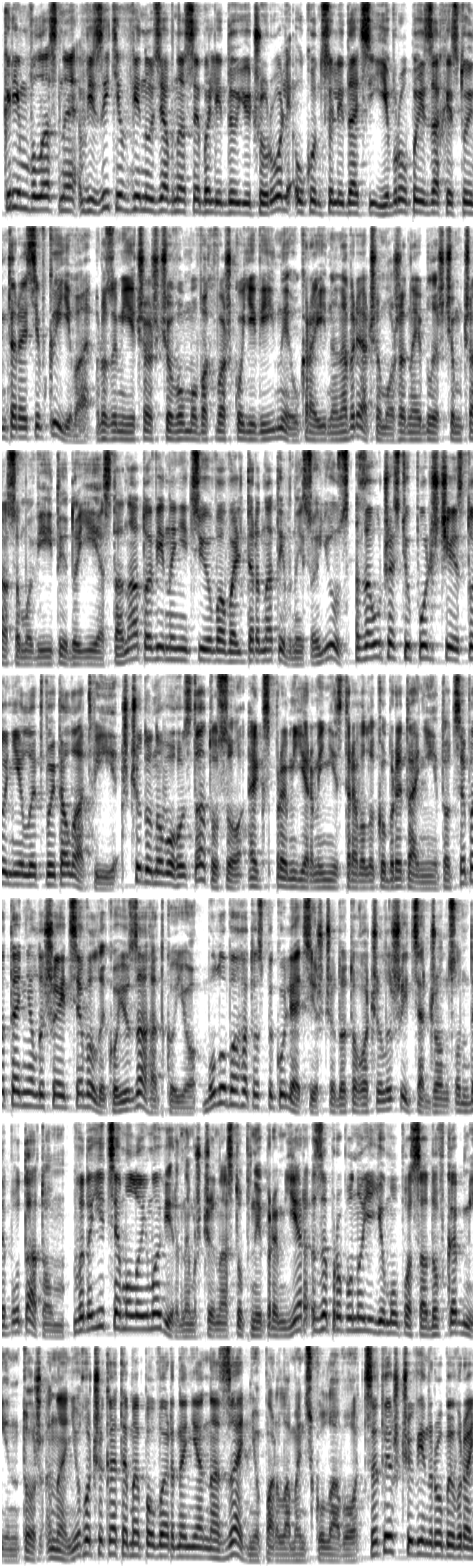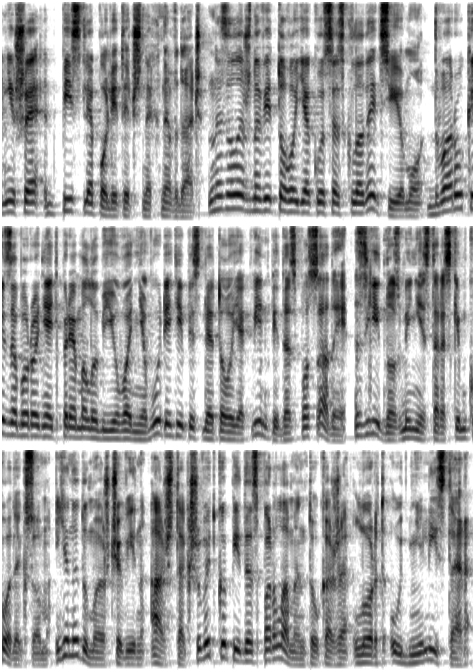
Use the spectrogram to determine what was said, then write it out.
Крім власне візитів, він узяв на себе лідуючу роль у консолідації Європи і захисту інтересів Києва, розуміючи, що в умовах важкої війни Україна навряд чи може найближчим часом увійти до ЄС та НАТО. Він ініціював альтернативний союз за участю Польщі, Естонії, Литви та Латвії. Щодо нового статусу екс-прем'єр-міністра Великобританії, то це питання лишається великою загадкою. Було багато спекуляцій щодо того, чи лишиться Джонсон депутатом. Видається малоймовірним, що наступний прем'єр запропонує йому посаду в Кабмін, тож на нього чекатиме повернення на задню парламентську лаву. Це те, що він робив раніше після політичних невдач. Незалежно від того, як усе складеться йому, два роки заборонять пряме лобіювання в уряді після того, як він піде з посади, згідно з міністерським кодексом. Я не думаю, що він аж так швидко піде з парламенту, каже лорд Удні Лістер.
